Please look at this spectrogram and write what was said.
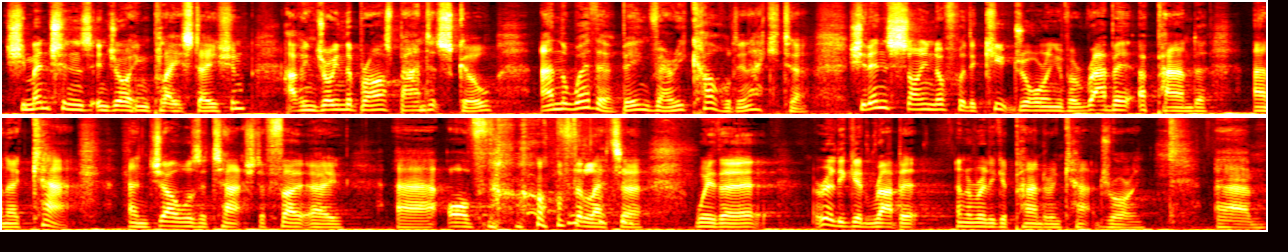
she mentions enjoying PlayStation, having joined the brass band at school, and the weather being very cold in Akita. She then signed off with a cute drawing of a rabbit, a panda, and a cat, and Joel was attached a photo uh, of, of the letter with a, a really good rabbit and a really good panda and cat drawing. Um,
